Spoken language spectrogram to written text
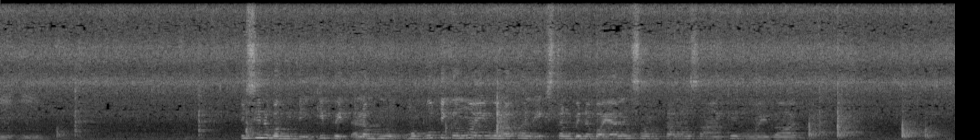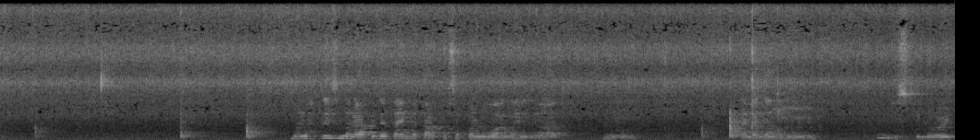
Mm-mm. Eh, sino bang hindi ikipit? Alam mo, mabuti ka nga eh, wala kang extra binabayaran samantalang sa akin. Oh my God. At least malapit na tayo matapos sa paluwagan at hmm, talagang, oh, Diyos ko Lord.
